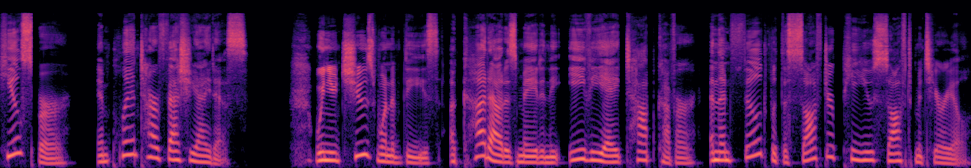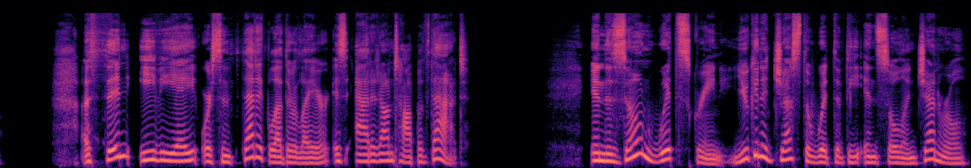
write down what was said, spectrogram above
heel spur, and plantar fasciitis. When you choose one of these, a cutout is made in the EVA top cover and then filled with the softer PU soft material. A thin EVA or synthetic leather layer is added on top of that. In the zone width screen, you can adjust the width of the insole in general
